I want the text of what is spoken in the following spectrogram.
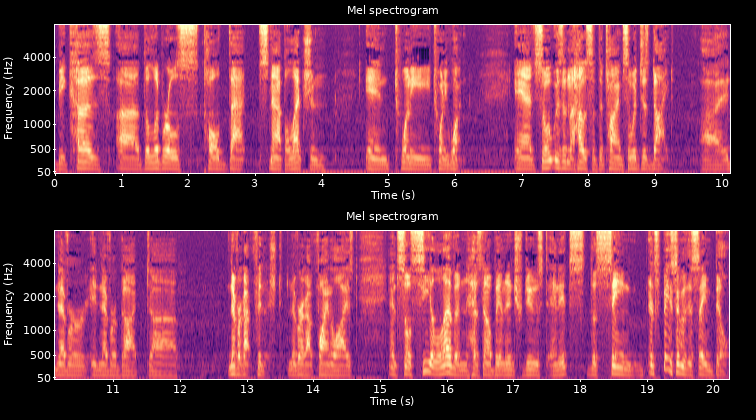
because uh, the Liberals called that snap election in 2021, and so it was in the House at the time. So it just died. Uh, it never it never got uh, never got finished, never got finalized, and so C11 has now been introduced, and it's the same. It's basically the same bill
